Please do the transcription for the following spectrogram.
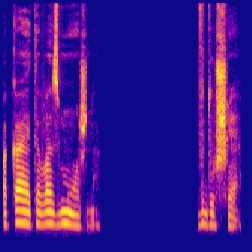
пока это возможно. В душе.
